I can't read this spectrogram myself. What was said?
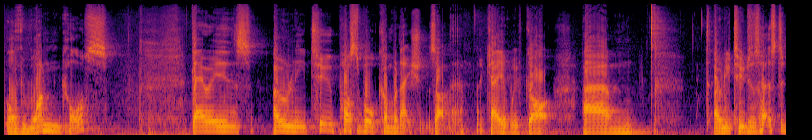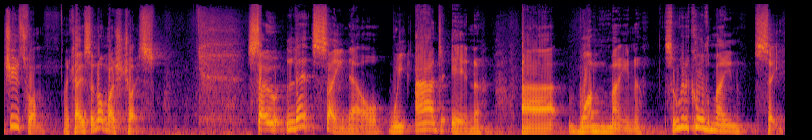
of one course, there is only two possible combinations, aren't there? Okay, we've got um, only two desserts to choose from. Okay, so not much choice. So let's say now we add in uh, one main. So we're going to call the main C.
